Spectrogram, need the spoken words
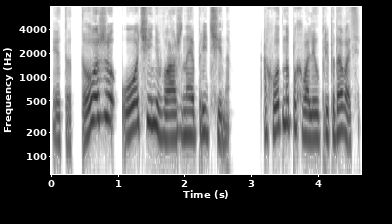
Это тоже очень важная причина, охотно похвалил преподаватель.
